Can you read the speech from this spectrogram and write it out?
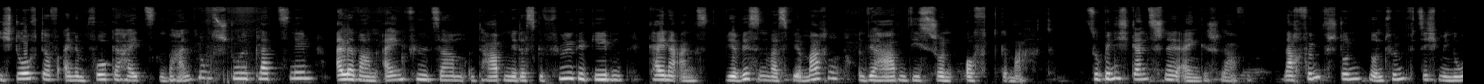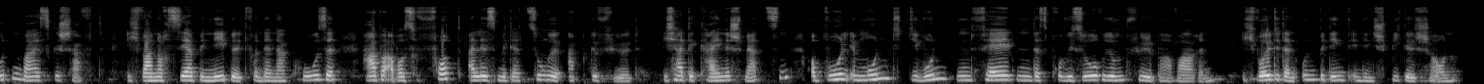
Ich durfte auf einem vorgeheizten Behandlungsstuhl Platz nehmen. Alle waren einfühlsam und haben mir das Gefühl gegeben, keine Angst, wir wissen, was wir machen und wir haben dies schon oft gemacht. So bin ich ganz schnell eingeschlafen. Nach fünf Stunden und 50 Minuten war es geschafft. Ich war noch sehr benebelt von der Narkose, habe aber sofort alles mit der Zunge abgefühlt. Ich hatte keine Schmerzen, obwohl im Mund die wunden Fäden des Provisorium fühlbar waren. Ich wollte dann unbedingt in den Spiegel schauen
